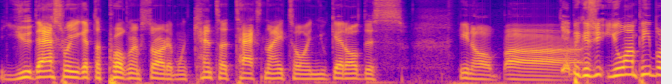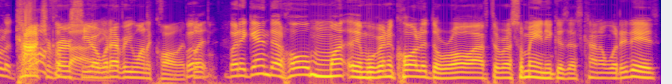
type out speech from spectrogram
You that's where you get the program started when Kenta attacks Naito and you get all this, you know, uh, Yeah, because you, you want people to controversy or it. whatever you want to call it. But, But, but again, that whole month, and we're gonna call it the Raw after WrestleMania because that's kind of what it is.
